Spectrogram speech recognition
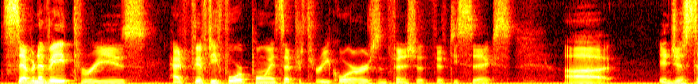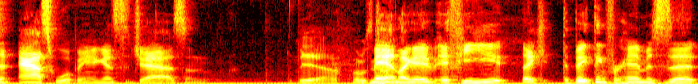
seven of eight threes, had 54 points after three quarters, and finished with 56. Uh, in just an ass whooping against the Jazz, and Yeah. was man, tight. like if, if he like the big thing for him is that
